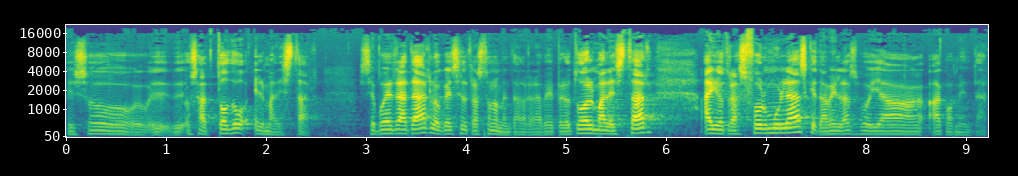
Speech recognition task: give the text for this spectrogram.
Eso, eh, o sea, todo el malestar. Se puede tratar lo que es el trastorno mental grave, pero todo el malestar hay otras fórmulas que también las voy a comentar.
